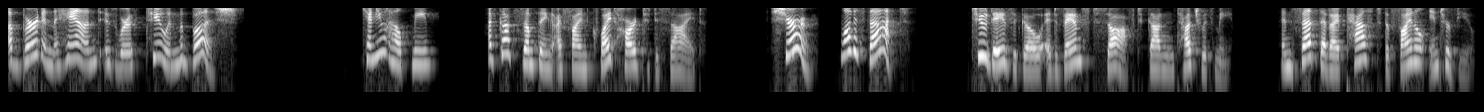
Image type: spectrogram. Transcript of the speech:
A bird in the hand is worth two in the bush. Can you help me? I've got something I find quite hard to decide. Sure. What is that? Two days ago, Advanced Soft got in touch with me and said that I passed the final interview.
